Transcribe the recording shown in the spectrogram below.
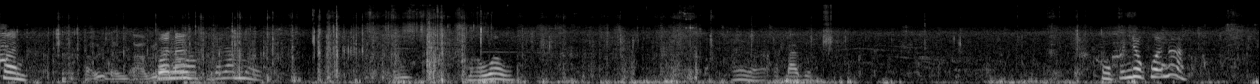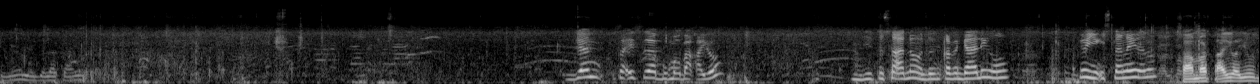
Saan? Kuha na. Dala mo. Mawaw. Ay, nakakapagod. Oh, punyo, kuha na. Sige, nagdala tayo. Diyan sa isla bumaba kayo? Dito sa ano, doon kami galing, oh. Yun, yung isla na yun, ano? Sama tayo, ayun.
